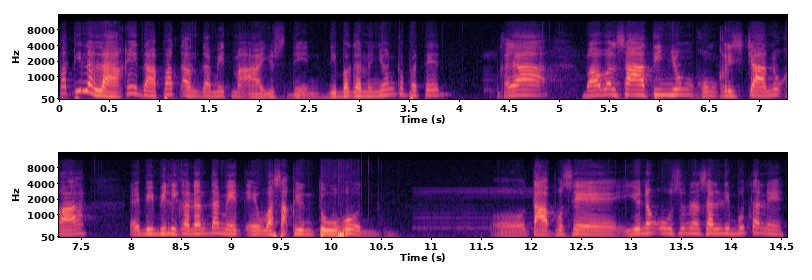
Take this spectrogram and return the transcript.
pati lalaki dapat ang damit maayos din. Di ba ganun yon kapatid? Kaya bawal sa atin yung kung kristyano ka, eh bibili ka ng damit, eh wasak yung tuhod. O, tapos eh, yun ang uso ng sanlibutan eh.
